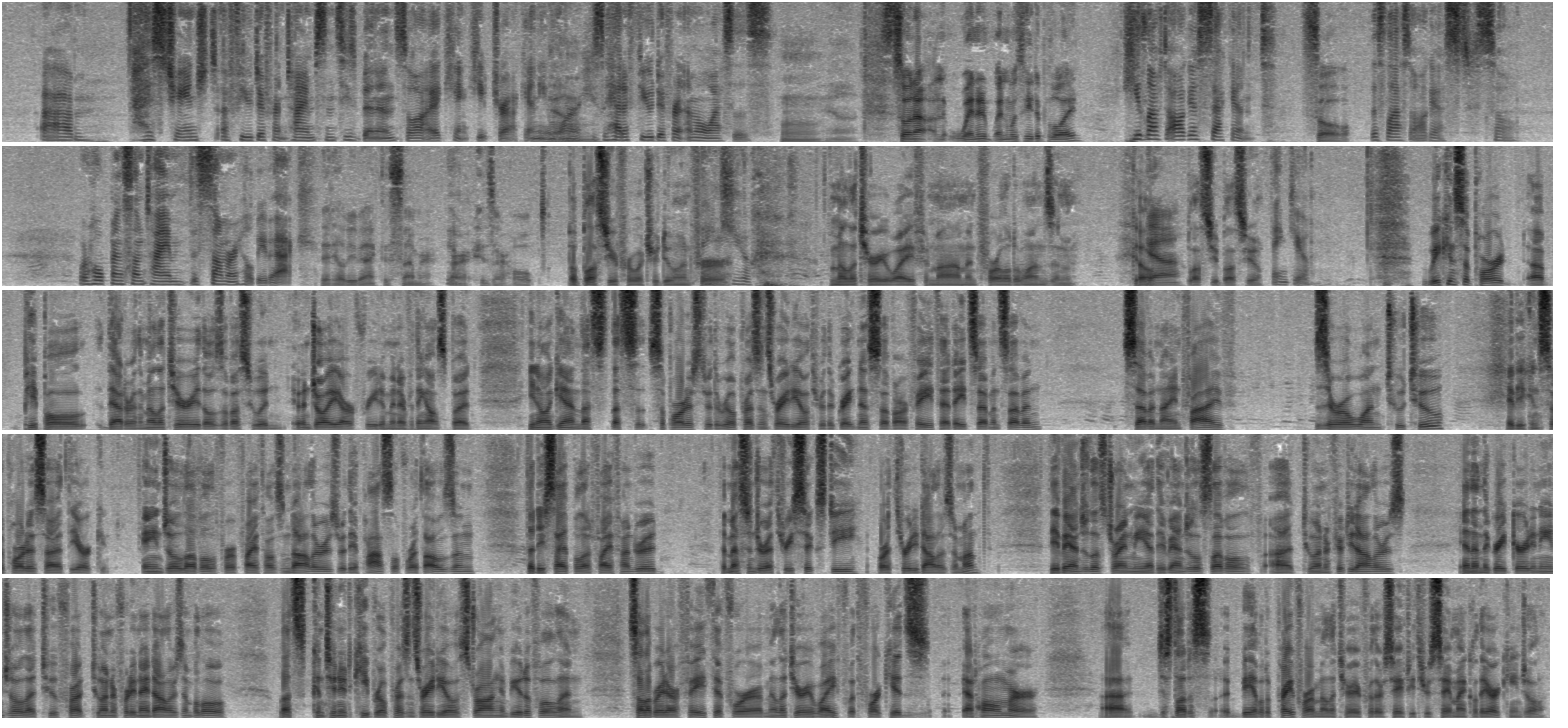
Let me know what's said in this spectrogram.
Has changed a few different times since he's been in, so I can't keep track anymore. He's had a few different MOSs. Yeah. So now, when when was he deployed? He left August 2nd, So this last August, so we're hoping sometime this summer he'll be back. that he'll be back this summer, Yeah. or is our hope. But bless you for what you're doing for Thank you. a military wife and mom and four little ones. And go. Yeah. Bless you, bless you. Thank you. We can support uh, people that are in the military, those of us who en- enjoy our freedom and everything else. But you know, again, let's let's support us through the Real Presence Radio, through the greatness of our faith at 877 795 0122. If you can support us at the Archangel level for $5,000 or the Apostle for 1000 the Disciple at 500 the Messenger at 360 or $30 a month. The Evangelist, join me at the Evangelist level, uh, $250. And then the Great Guardian Angel at two, $249 and below. Let's continue to keep Real Presence Radio strong and beautiful and celebrate our faith. If we're a military wife with four kids at home, or uh, just let us be able to pray for our military for their safety through St. Michael the Archangel.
